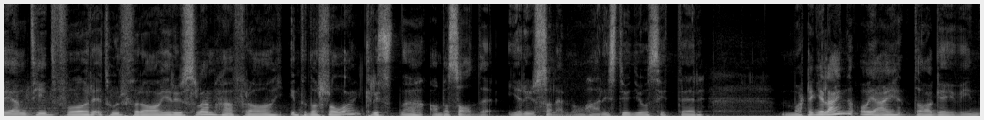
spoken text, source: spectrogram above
det igjen tid for et ord fra Jerusalem, her fra Internasjonale kristne ambassade Jerusalem. Og her i studio sitter Martin Gelein og jeg, Dag Øyvind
